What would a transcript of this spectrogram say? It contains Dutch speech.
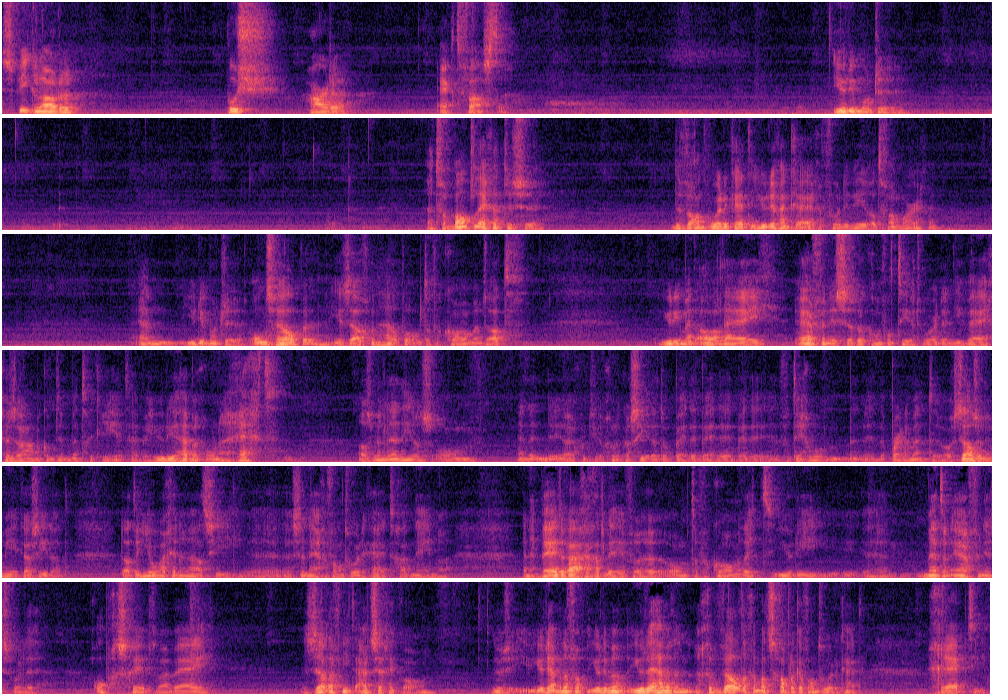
speak louder, push harder, act faster. Jullie moeten het verband leggen tussen de verantwoordelijkheid die jullie gaan krijgen voor de wereld van morgen. En jullie moeten ons helpen, jezelf gaan helpen om te voorkomen dat jullie met allerlei erfenissen geconfronteerd worden die wij gezamenlijk op dit moment gecreëerd hebben. Jullie hebben gewoon een recht als millennials om, en goed, gelukkig zie je dat ook bij de, bij de, bij de vertegenwoordigers in de parlementen, zelfs in Amerika zie je dat, dat een jonge generatie uh, zijn eigen verantwoordelijkheid gaat nemen en een bijdrage gaat leveren om te voorkomen dat jullie uh, met een erfenis worden opgescheept waar wij zelf niet uit zijn gekomen. Dus jullie hebben, een, jullie, een geweldige maatschappelijke verantwoordelijkheid. Grijp die.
